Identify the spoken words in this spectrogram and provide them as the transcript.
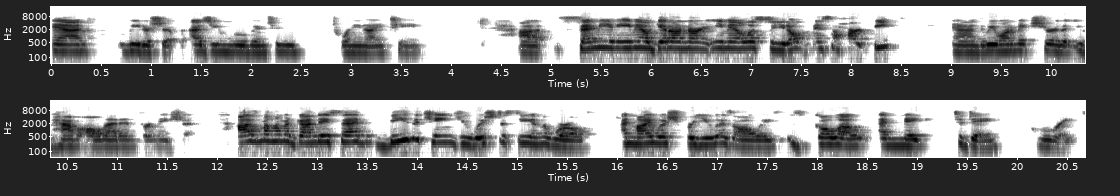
and leadership as you move into 2019. Uh, send me an email, get on our email list so you don't miss a heartbeat. And we want to make sure that you have all that information. As Mahatma Gandhi said, be the change you wish to see in the world. And my wish for you, as always, is go out and make today great.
